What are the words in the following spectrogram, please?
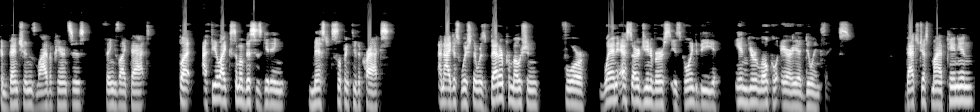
conventions, live appearances, things like that. But I feel like some of this is getting missed, slipping through the cracks. And I just wish there was better promotion for when SRG Universe is going to be in your local area doing things. That's just my opinion,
